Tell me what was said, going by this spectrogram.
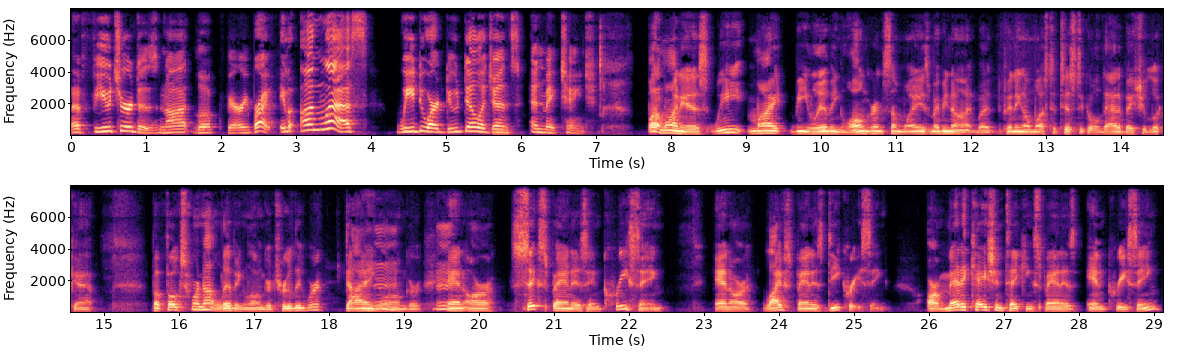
The future does not look very bright if, unless we do our due diligence hmm. and make change. Bottom line is, we might be living longer in some ways, maybe not, but depending on what statistical database you look at. But folks, we're not living longer, truly. We're dying mm-hmm. longer, mm. and our sick span is increasing, and our lifespan is decreasing. Our medication taking span is increasing,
